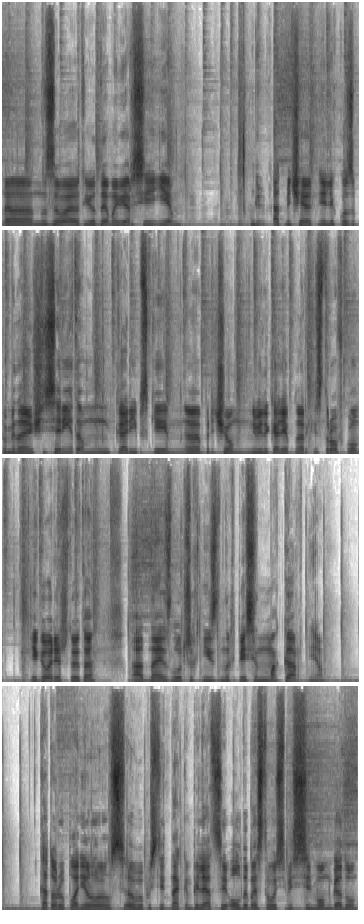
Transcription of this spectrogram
называют ее демо-версией, и отмечают нелегко запоминающийся ритм, карибский, э, причем великолепную оркестровку, и говорят, что это одна из лучших неизданных песен Маккартни, которую планировалось выпустить на компиляции All the Best в 1987 году.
